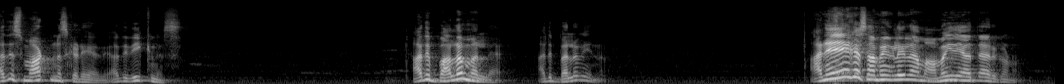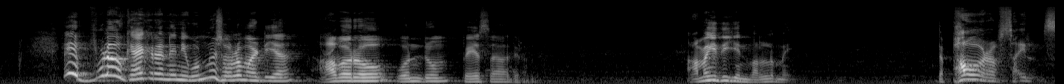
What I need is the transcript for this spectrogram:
அது ஸ்மார்ட்னஸ் கிடையாது. அது வீக்னஸ் அது பலம் அல்ல. அது பலவீனம். அநேக சமயங்களில் நாம் அமைதியாக தான் இருக்கணும். ஏ இவ்வளோ கேட்குறேன்னு நீ ஒன்றும் சொல்ல மாட்டியா? அவரோ ஒன்றும் பேசாதிருந்தார். அமைதியின் வல்லமை. த பவர் ஆஃப் சைலன்ஸ்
